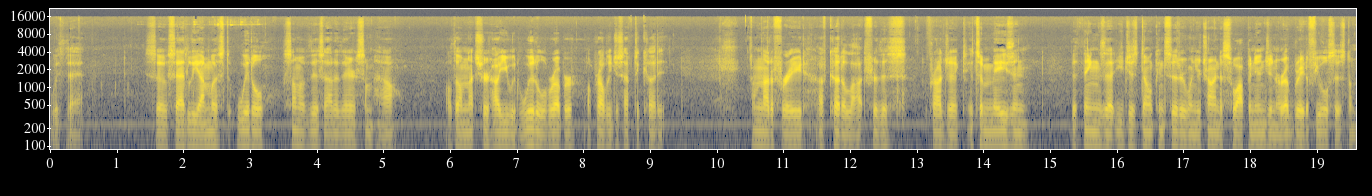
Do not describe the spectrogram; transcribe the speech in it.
with that. So sadly I must whittle some of this out of there somehow. Although I'm not sure how you would whittle rubber. I'll probably just have to cut it. I'm not afraid. I've cut a lot for this project. It's amazing the things that you just don't consider when you're trying to swap an engine or upgrade a fuel system.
